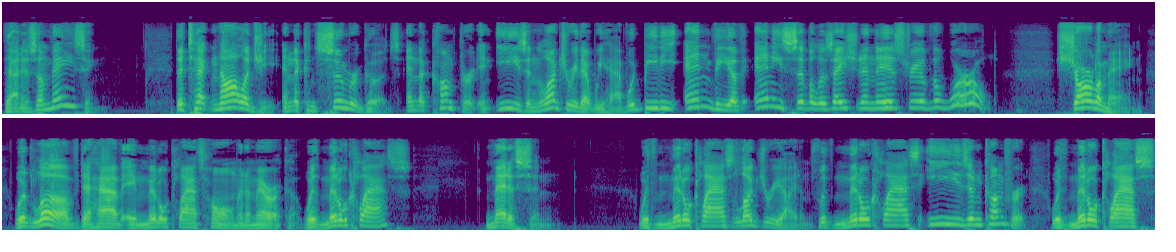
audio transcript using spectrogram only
That is amazing. The technology and the consumer goods and the comfort and ease and luxury that we have would be the envy of any civilization in the history of the world. Charlemagne would love to have a middle class home in America with middle class medicine with middle class luxury items, with middle class ease and comfort, with middle class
